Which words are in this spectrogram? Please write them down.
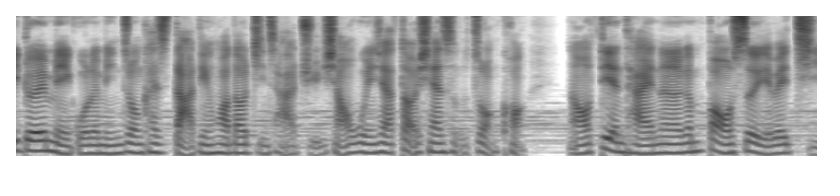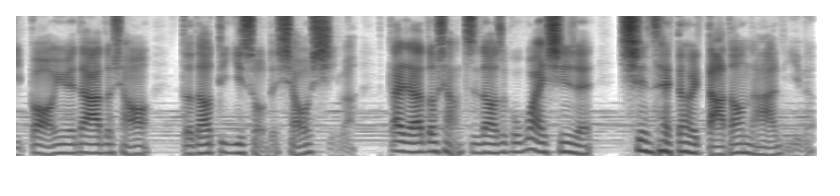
一堆美国的民众开始打电话到警察局，想要问一下到底现在什么状况。然后电台呢跟报社也被挤爆，因为大家都想要得到第一手的消息嘛，大家都想知道这个外星人现在到底打到哪里了。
